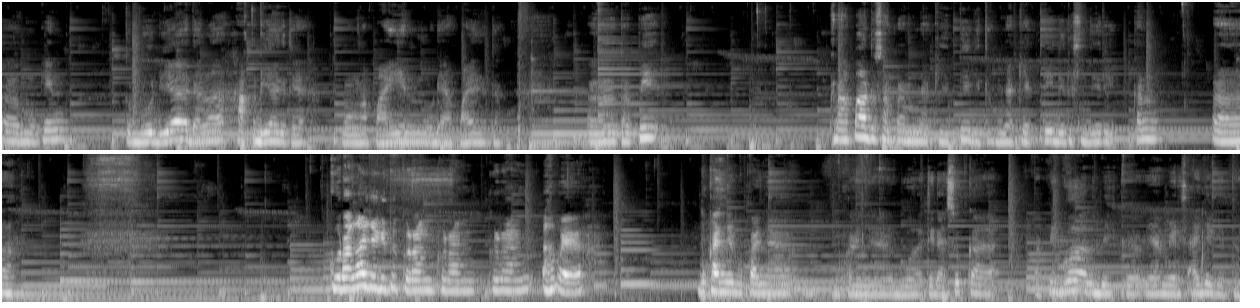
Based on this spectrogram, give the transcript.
eh, mungkin tubuh dia adalah hak dia gitu ya. Mau ngapain mau diapain gitu. Eh, tapi kenapa harus sampai menyakiti gitu menyakiti diri sendiri? Kan eh, kurang aja gitu kurang kurang kurang apa ya? Bukannya bukannya bukannya gue tidak suka tapi gue lebih ke ya miris aja gitu.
